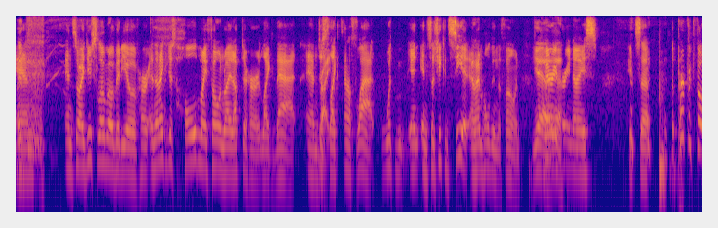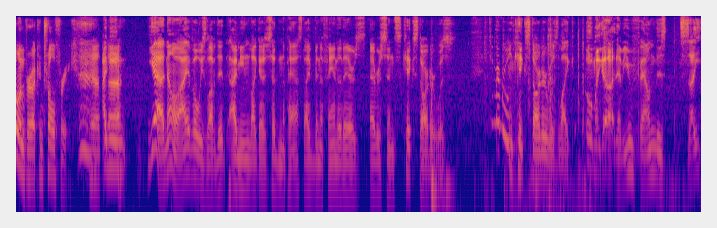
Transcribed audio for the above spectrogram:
and and so I do slow mo video of her, and then I can just hold my phone right up to her like that, and just Right. like kind of flat with, and and so she can see it, and I'm holding the phone. yeah, very yeah. very nice. It's uh, the perfect phone for a control freak. And, I uh, mean, yeah, no, I've always loved it. I mean, like I said in the past, I've been a fan of theirs ever since Kickstarter was. Do you remember when Kickstarter was like, oh my god, have you found this site,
